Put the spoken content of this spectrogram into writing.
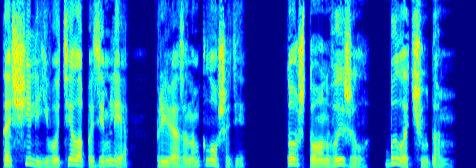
тащили его тело по земле, привязанным к лошади. То, что он выжил, было чудом.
